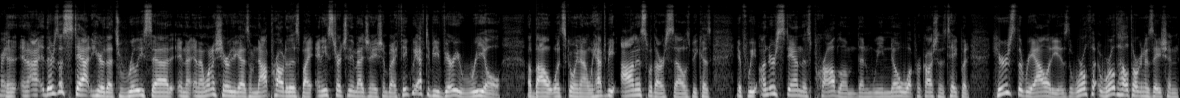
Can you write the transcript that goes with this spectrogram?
right. And, and I, there's a stat here that's really sad, and, and I want to share with you guys. I'm not proud of this by any stretch of the imagination, but I think we have to be very real about what's going on. We have to be honest with ourselves because if we understand this problem, then we know what precautions to take. But here's the reality: is the World World Health Organization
